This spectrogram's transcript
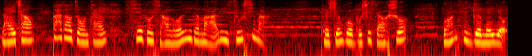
来一场霸道总裁邂逅小萝莉的玛丽苏戏码，可生活不是小说，王子一个没有，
